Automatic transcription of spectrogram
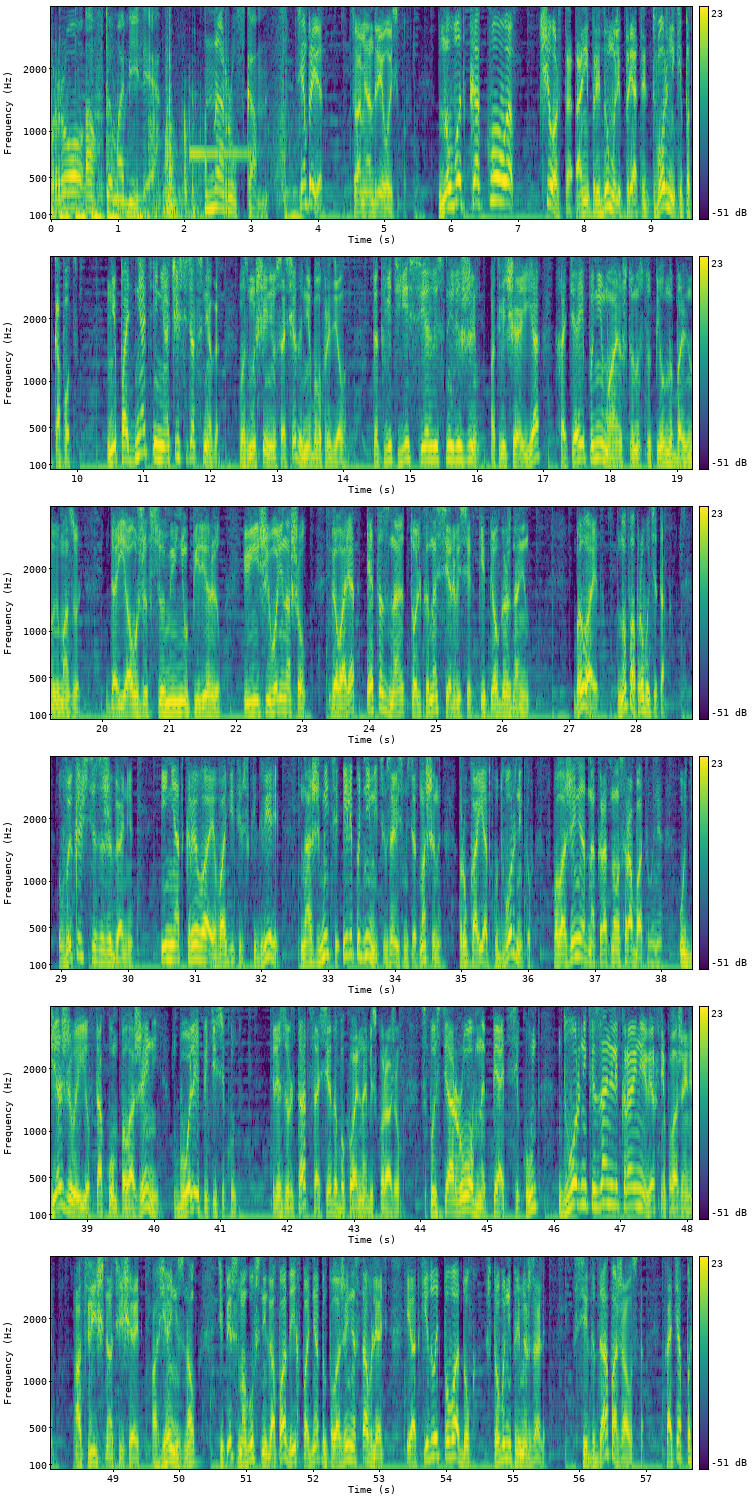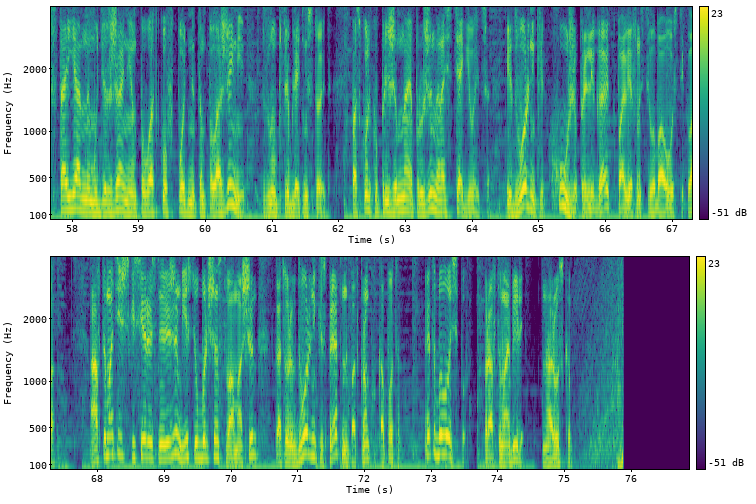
Про автомобили на русском. Всем привет! С вами Андрей Осипов. Ну вот какого черта они придумали прятать дворники под капот? Не поднять и не очистить от снега. Возмущению соседа не было предела. Так ведь есть сервисный режим, отвечаю я, хотя и понимаю, что наступил на больную мозоль. Да я уже все меню перерыл и ничего не нашел. Говорят, это знают только на сервисе, кипел гражданин. Бывает, но попробуйте так. Выключите зажигание и, не открывая водительской двери, нажмите или поднимите, в зависимости от машины, рукоятку дворников в положении однократного срабатывания, удерживая ее в таком положении более 5 секунд. Результат соседа буквально обескуражил. Спустя ровно 5 секунд дворники заняли крайнее верхнее положение. Отлично, отвечает. А я и не знал. Теперь смогу в снегопады их в поднятом положении оставлять и откидывать поводок, чтобы не примерзали. Всегда, пожалуйста. Хотя постоянным удержанием поводков в поднятом положении злоупотреблять не стоит, поскольку прижимная пружина растягивается, и дворники хуже прилегают к поверхности лобового стекла. Автоматический сервисный режим есть у большинства машин, в которых дворники спрятаны под кромку капота. Это был Осипов про автомобили на русском.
